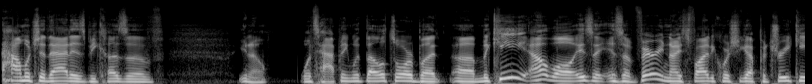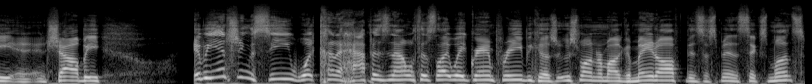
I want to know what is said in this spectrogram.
how much of that is because of, you know, what's happening with Bellator. But uh, McKee Outlaw is a is a very nice fight. Of course, you got Patricky and, and Shabliy. It'd be interesting to see what kind of happens now with this lightweight Grand Prix because Usman Nurmagomedov been suspended six months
